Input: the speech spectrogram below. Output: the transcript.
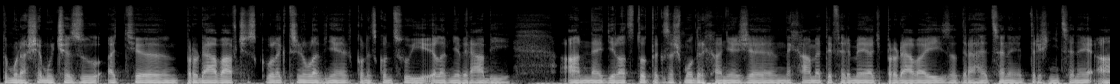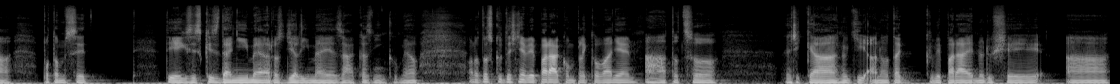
tomu našemu Česu, ať prodává v Česku elektřinu levně, konec konců ji i levně vyrábí a nedělat to tak zašmodrchaně, že necháme ty firmy, ať prodávají za drahé ceny, tržní ceny a potom si ty jejich zisky zdaníme a rozdělíme je zákazníkům. Jo. Ono to skutečně vypadá komplikovaně a to, co říká hnutí ano, tak vypadá jednodušeji a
